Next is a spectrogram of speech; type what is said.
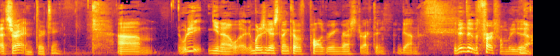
that's right. in 13. Um, what did you, you know? What did you guys think of Paul Greengrass directing again? He didn't do the first one, but he did. No.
